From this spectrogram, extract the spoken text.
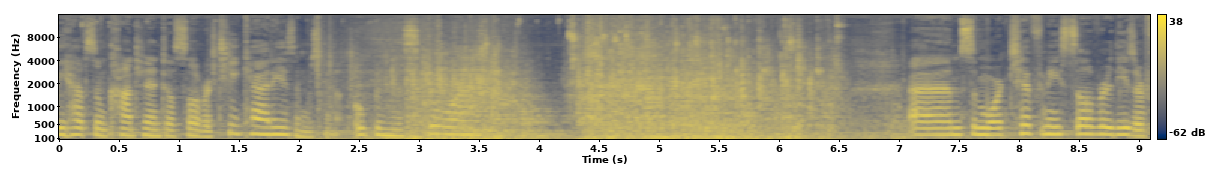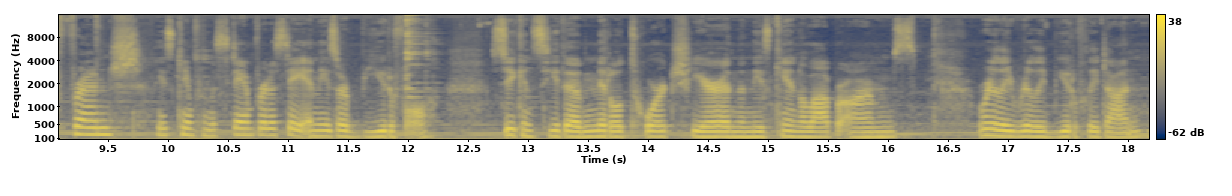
We have some Continental Silver tea caddies. I'm just gonna open this door. Um, some more Tiffany silver. These are French. These came from the Stanford estate and these are beautiful. So you can see the middle torch here and then these candelabra arms. Really, really beautifully done.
